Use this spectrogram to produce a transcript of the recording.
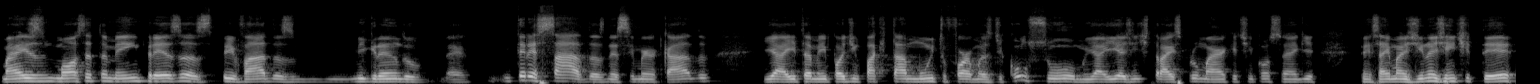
mas mostra também empresas privadas migrando, né? interessadas nesse mercado, e aí também pode impactar muito formas de consumo, e aí a gente traz para o marketing, consegue pensar, imagina a gente ter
